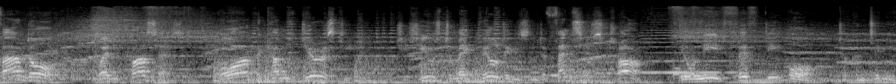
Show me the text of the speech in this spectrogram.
Found ore. When processed, ore becomes is used to make buildings and defenses strong. You'll need 50 ore to continue.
